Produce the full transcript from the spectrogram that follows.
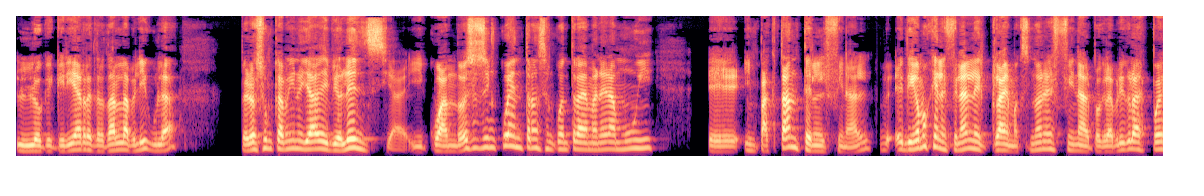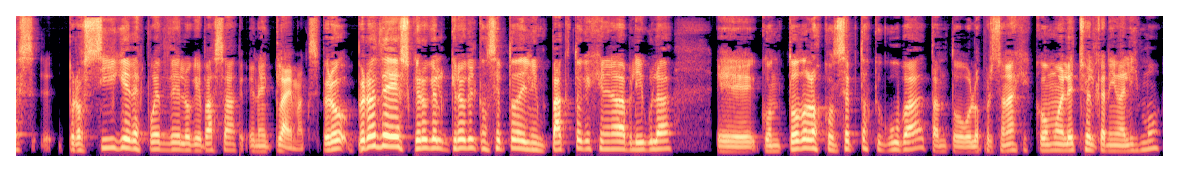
lo que quería retratar la película, pero es un camino ya de violencia. Y cuando eso se encuentran, se encuentra de manera muy eh, impactante en el final. Eh, digamos que en el final, en el clímax, no en el final, porque la película después eh, prosigue después de lo que pasa en el clímax. Pero, pero es de eso, creo que, creo que el concepto del impacto que genera la película, con todos los conceptos que ocupa, tanto los personajes como el hecho del canibalismo,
